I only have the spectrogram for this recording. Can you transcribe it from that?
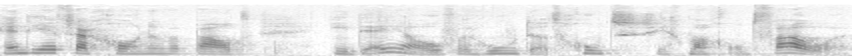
En die heeft daar gewoon een bepaald idee over hoe dat goed zich mag ontvouwen.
